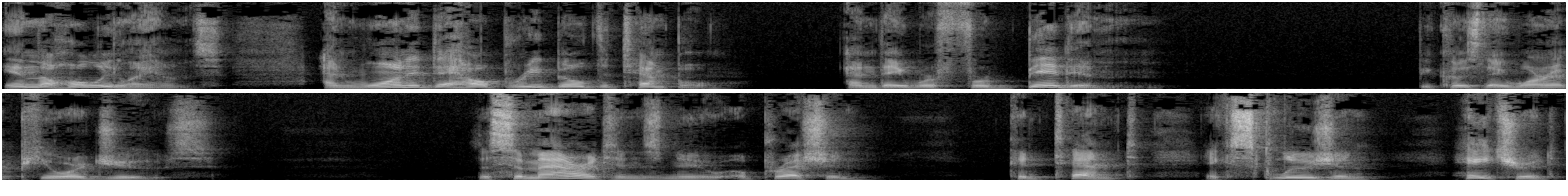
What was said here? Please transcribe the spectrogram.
in the Holy Lands and wanted to help rebuild the temple, and they were forbidden because they weren't pure Jews. The Samaritans knew oppression, contempt, exclusion, hatred,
